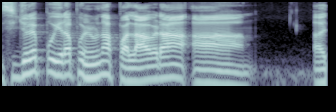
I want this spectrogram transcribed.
si yo le pudiera poner una palabra a, a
